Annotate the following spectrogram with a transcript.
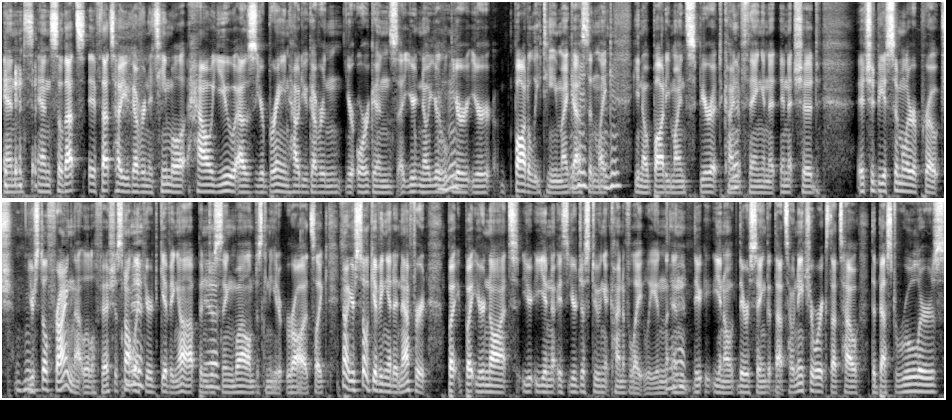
And and so that's if that's how you govern a team well how you as your brain how do you govern your organs uh, your you know your Mm-hmm. your your bodily team i guess and like you know body mind spirit kind of thing. And it and it should it should be a similar approach. You're still frying that little fish. It's not Mm-hmm. Yeah. like you're giving up and Yeah. just saying, "Well, I'm just going to eat it raw." It's like, no, you're still giving it an effort, but but you're not. You you know, it's, you're just doing it kind of lightly. And and they, you know, they were saying that that's how nature works. That's how the best rulers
